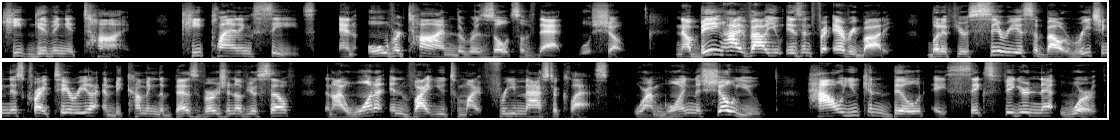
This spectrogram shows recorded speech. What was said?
keep giving it time, keep planting seeds, and over time, the results of that will show. Now, being high value isn't for everybody. But if you're serious about reaching this criteria and becoming the best version of yourself, then I want to invite you to my free masterclass where I'm going to show you how you can build a six-figure net worth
